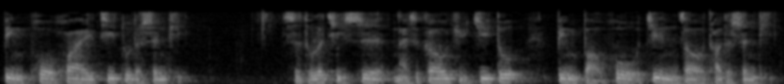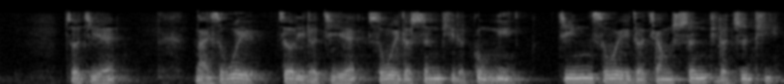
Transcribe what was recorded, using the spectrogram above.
并破坏基督的身体。使徒的启示乃是高举基督，并保护建造他的身体。这节。乃是为这里的结是为着身体的供应，筋是为着将身体的肢体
